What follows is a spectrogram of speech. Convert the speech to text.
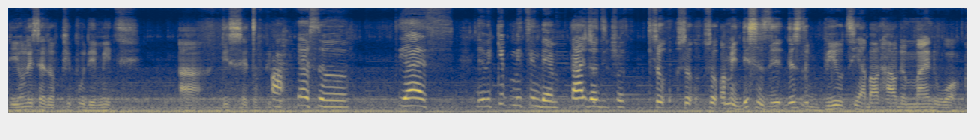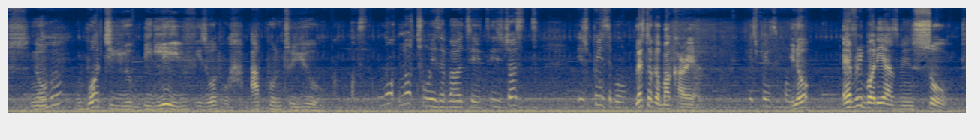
the only set of people they meet are this set of people. ah yes so yes they will keep meeting them that's just the truth So, so, so, I mean, this is the this is the beauty about how the mind works. You know, Mhm. what you believe is what will happen to you. no no two ways about it it's just it's principle Let's talk about career. it's principle You know, everybody has been sold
